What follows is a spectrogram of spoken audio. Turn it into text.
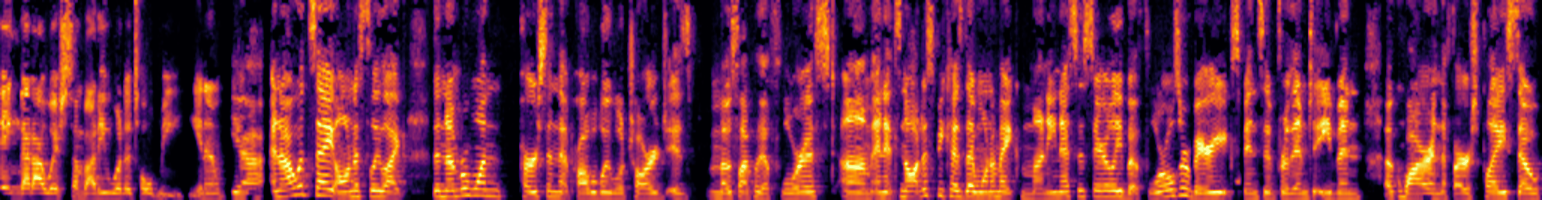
thing that I wish somebody would have told me, you know? Yeah. And I would say, honestly, like the number one person that probably will charge is most likely a florist. Um, and it's not just because they want to make money necessarily, but florals are very expensive for them to even acquire in the first place. So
